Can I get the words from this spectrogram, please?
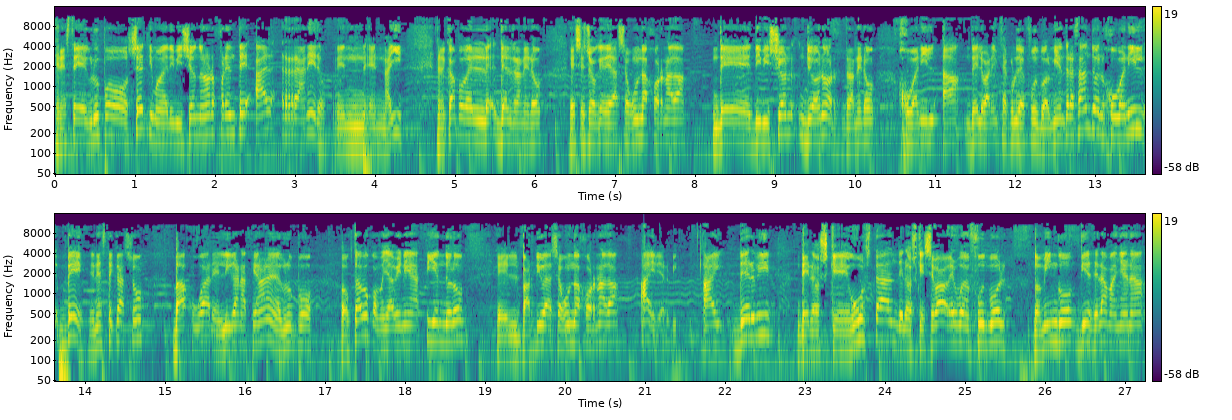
en este grupo séptimo de División de Honor frente al Ranero, en, en allí, en el campo del, del Ranero, ese choque de la segunda jornada de División de Honor, Ranero Juvenil A del Valencia Club de Fútbol. Mientras tanto, el Juvenil B, en este caso, va a jugar en Liga Nacional en el grupo octavo, como ya viene haciéndolo el partido de la segunda jornada, hay derby. Hay derby de los que gustan, de los que se va a ver buen fútbol. Domingo, 10 de la mañana,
